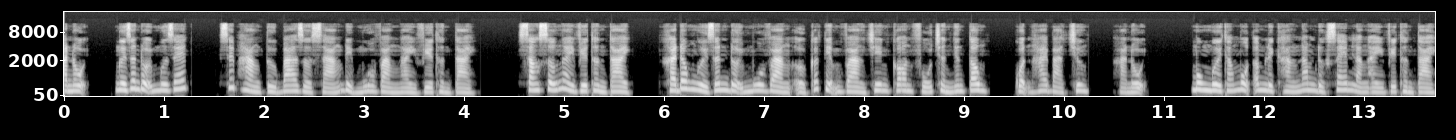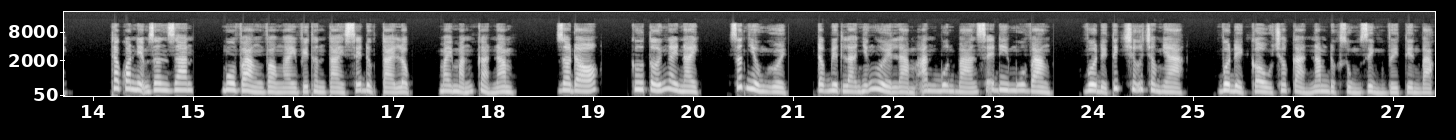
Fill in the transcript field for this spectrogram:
Hà Nội, người dân đội mưa rét xếp hàng từ 3 giờ sáng để mua vàng ngày vía thần tài. Sáng sớm ngày vía thần tài, khá đông người dân đợi mua vàng ở các tiệm vàng trên con phố Trần Nhân Tông, quận Hai Bà Trưng, Hà Nội. Mùng 10 tháng 1 âm lịch hàng năm được xem là ngày vía thần tài. Theo quan niệm dân gian, mua vàng vào ngày vía thần tài sẽ được tài lộc, may mắn cả năm. Do đó, cứ tới ngày này, rất nhiều người, đặc biệt là những người làm ăn buôn bán sẽ đi mua vàng, vừa để tích trữ trong nhà, vừa để cầu cho cả năm được dùng rỉnh về tiền bạc.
